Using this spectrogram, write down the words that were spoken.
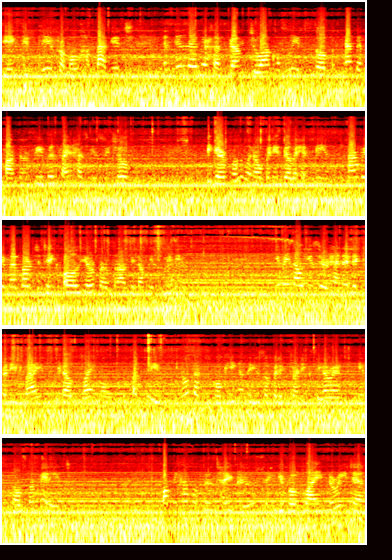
emergency exit clear from all hand baggage until the lever has come to a complete stop and the fasten seatbelt sign has been switched off. Be careful when opening the overhead bins and remember to take all your personal belongings with you. You may now use your hand electronic device without flying mode, but please note that smoking and the use of electronic cigarettes is not permitted. On behalf of the entire crew, thank you for flying Norwegian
